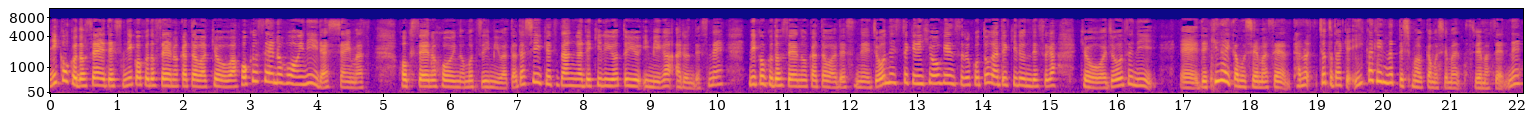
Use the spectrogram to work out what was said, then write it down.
二国土星です。二国土星の方は今日は北西の方位にいらっしゃいます。北西の方位の持つ意味は正しい決断ができるよという意味があるんですね。二国土星の方はですね情熱的に表現することができるんですが今日は上手にえー、できないかもしれません。たのちょっとだけいい加減になってしまうかもしれませんね。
